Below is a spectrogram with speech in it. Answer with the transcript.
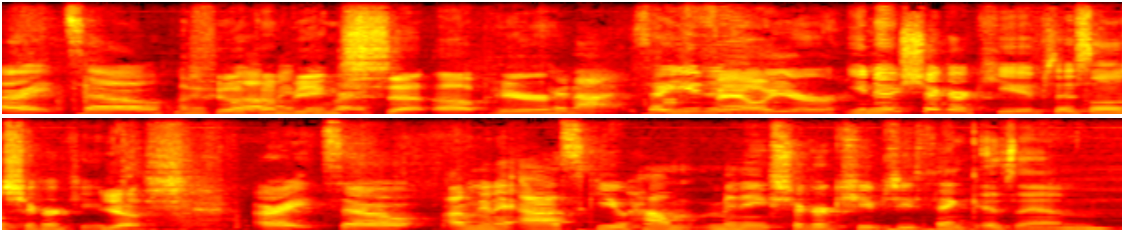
All right, so let I feel like I'm being paper. set up here. You're not. So you know, failure. You know sugar cubes. Those little sugar cubes. Yes. All right. So I'm going to ask you how many sugar cubes you think is in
